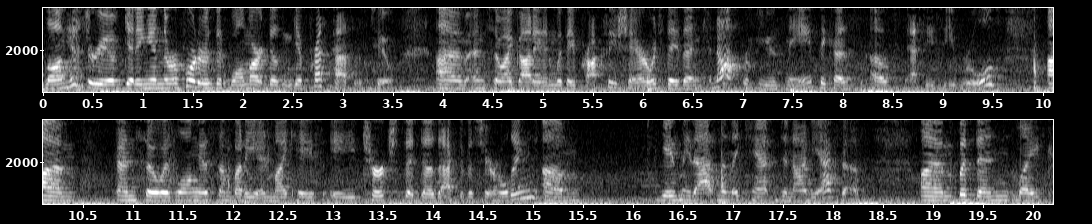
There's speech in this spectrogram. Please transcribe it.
long history of getting in the reporters that Walmart doesn't give press passes to, um, and so I got in with a proxy share, which they then cannot refuse me because of SEC rules. Um, and so, as long as somebody, in my case, a church that does activist shareholding um, gave me that, and then they can't deny me access. Um, but then, like,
